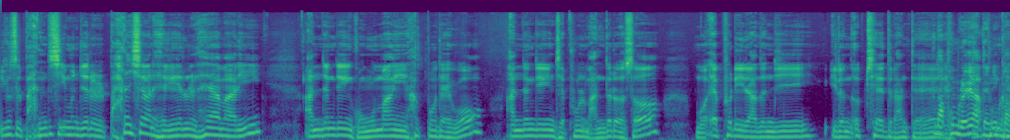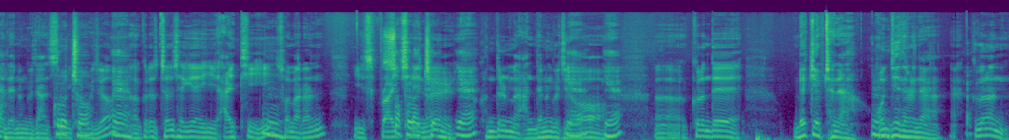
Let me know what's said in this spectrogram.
이것을 반드시 이 문제를 빠른 시간에 해결을 해야만이 안정적인 공급망이 확보되고 안정적인 제품을 만들어서 뭐 애플이라든지 이런 업체들한테 납품을 해야 납품을 되니까. 해야 되는 거지 않습니까? 그렇죠. 그죠? 예. 어, 그래서 전 세계 이 IT 음. 소위 말하는 이 supply chain을 chain. 예. 건들면 안 되는 거죠. 예, 예. 어, 그런데 몇 개 업체냐, 음. 언제 되느냐, 그거는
